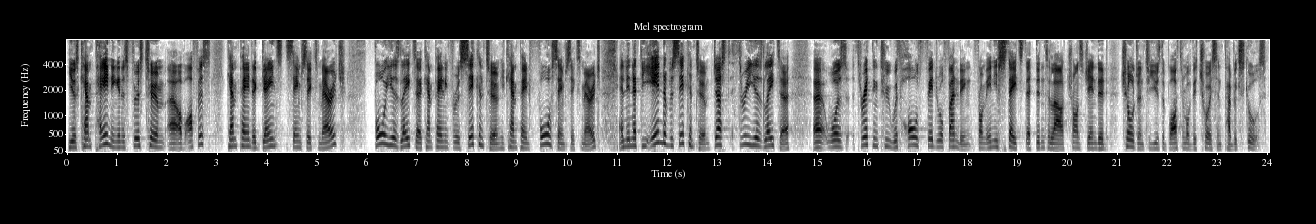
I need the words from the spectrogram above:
he was campaigning in his first term uh, of office, campaigned against same sex marriage. Four years later, campaigning for his second term, he campaigned for same sex marriage. And then at the end of his second term, just three years later, uh, was threatening to withhold federal funding from any states that didn't allow transgendered children to use the bathroom of their choice in public schools.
